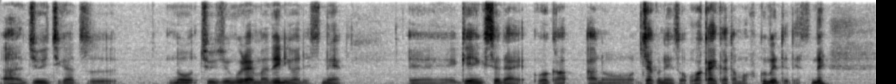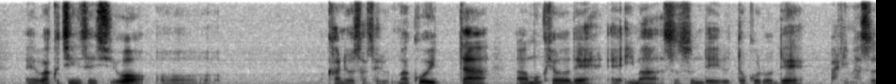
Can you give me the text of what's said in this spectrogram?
あ11月の中旬ぐらいまでにはですね、えー、現役世代若あの若年層若い方も含めてですねワクチン接種を完了させる、まあ、こういった目標で今進んでいるところであります。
